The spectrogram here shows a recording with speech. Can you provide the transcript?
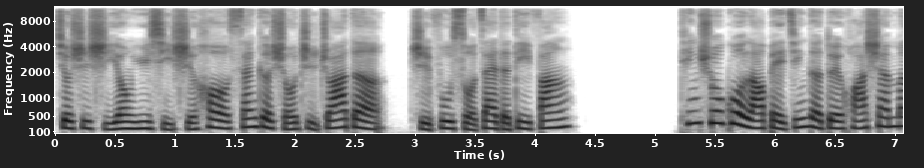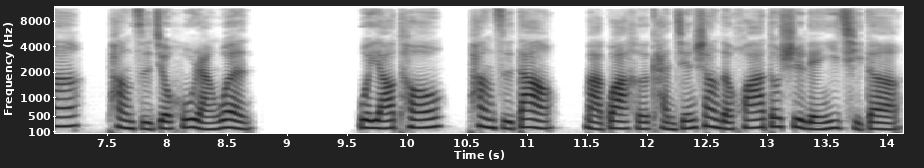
就是使用玉玺时候三个手指抓的指腹所在的地方。听说过老北京的对花山吗？胖子就忽然问。我摇头，胖子道。马褂和坎肩上的花都是连一起的。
